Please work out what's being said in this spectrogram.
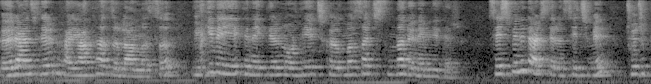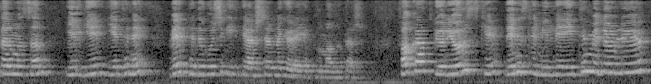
öğrencilerin hayata hazırlanması, bilgi ve yeteneklerin ortaya çıkarılması açısından önemlidir. Seçmeli derslerin seçimi, çocuklarımızın ilgi, yetenek ve pedagojik ihtiyaçlarına göre yapılmalıdır. Fakat görüyoruz ki Denizli Milli Eğitim Müdürlüğü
